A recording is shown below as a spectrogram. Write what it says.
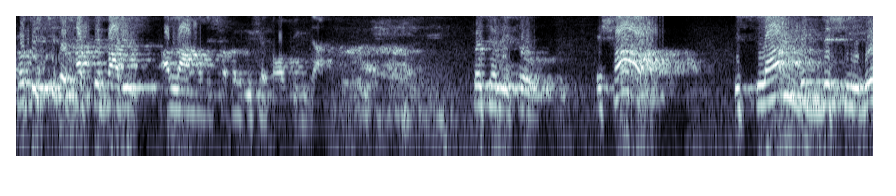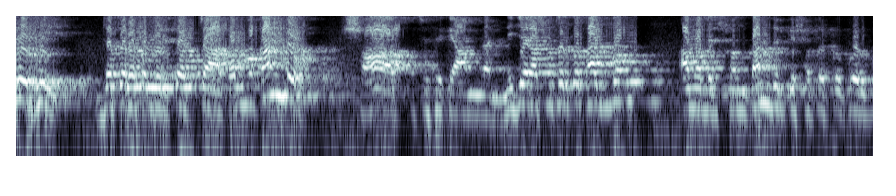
প্রতিষ্ঠিত থাকতে পারি। আল্লাহ আমাদের সকল বিষয়ে তৌফিক দান। প্রচলিত এসব ইসলাম বিদ্বেষী বিরোধী যত রকমের চর্চা, কর্মকাণ্ড, সব কিছু থেকে আমরা নিজেরা সতর্ক থাকব, আমাদের সন্তানদেরকে সতর্ক করব,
